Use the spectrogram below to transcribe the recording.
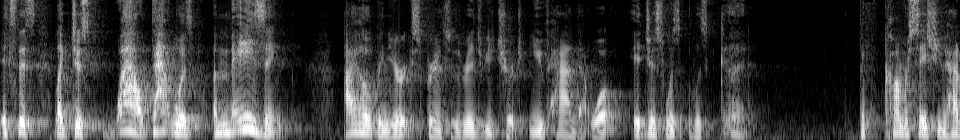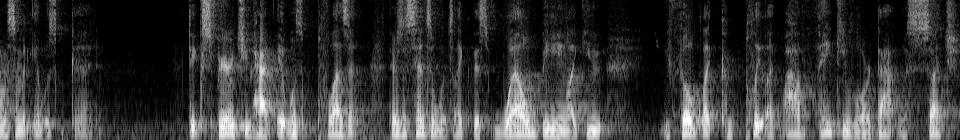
It's this, like, just, wow, that was amazing. I hope in your experience with Ridgeview Church, you've had that. Well, it just was, was good. The conversation you had with somebody, it was good. The experience you had, it was pleasant. There's a sense of which like this well-being, like you you feel like complete, like, wow, thank you, Lord. That was such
